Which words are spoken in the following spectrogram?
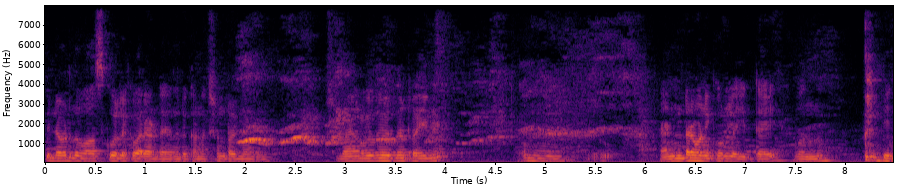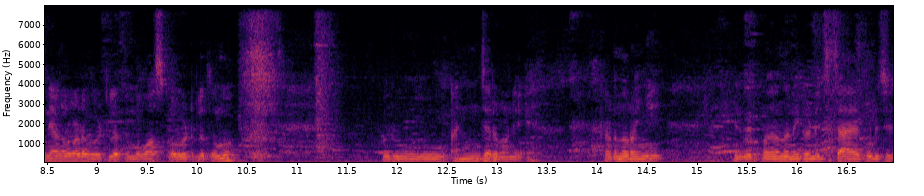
പിന്നെ അവിടുന്ന് വാസ്കോയിലേക്ക് വരാണ്ടായിരുന്നു. ഒരു കണക്ഷൻ ട്രെയിനായിരുന്നു പക്ഷെ ബാംഗ്ലൂരിൽ വരുന്ന ട്രെയിന് രണ്ടര മണിക്കൂർ ലേറ്റായി വന്നു. പിന്നെ ഞങ്ങൾ ഇവിടെ വീട്ടിലെത്തുമ്പോൾ വാസ്കോ വീട്ടിലെത്തുമ്പോൾ ഒരു അഞ്ചര മണി. കിടന്നുറങ്ങി. ഇതൊരു പതിനൊന്ന് മണിക്ക് എണീച്ച് ചായ കുടിച്ച്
